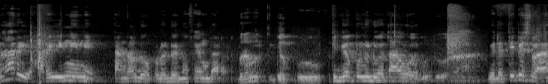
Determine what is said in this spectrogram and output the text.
hari. Hari ini nih, tanggal 22 November. Berapa? 30 32 tahun. 32. Beda tipis lah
